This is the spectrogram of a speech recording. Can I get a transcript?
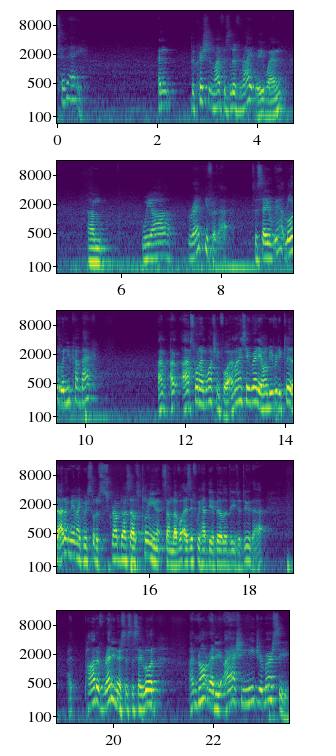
today. And the Christian life is lived rightly when um, we are ready for that. To say, yeah, Lord, when you come back, I, I, that's what I'm watching for. And when I say ready, I want to be really clear that I don't mean like we've sort of scrubbed ourselves clean at some level as if we had the ability to do that. Part of readiness is to say, Lord, I'm not ready. I actually need your mercy.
